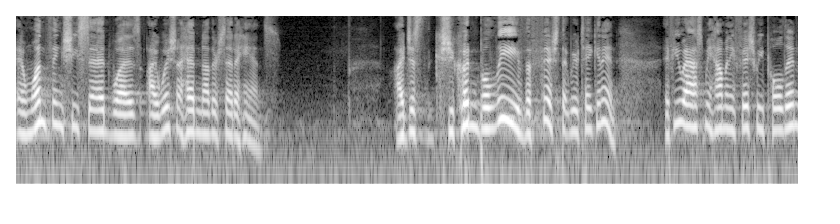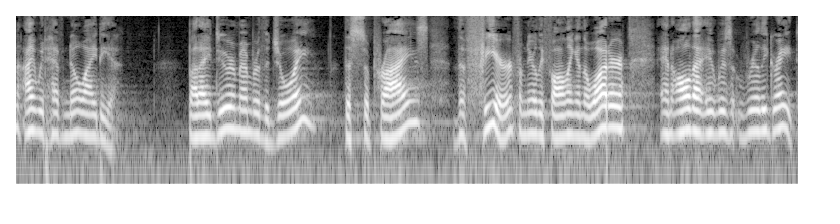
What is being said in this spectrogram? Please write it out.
and one thing she said was, I wish I had another set of hands. I just, she couldn't believe the fish that we were taking in. If you asked me how many fish we pulled in, I would have no idea. But I do remember the joy, the surprise, the fear from nearly falling in the water, and all that. It was really great.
